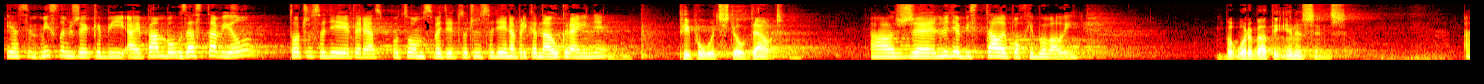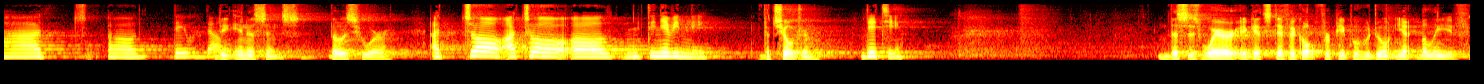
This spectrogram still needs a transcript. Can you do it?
ja si myslím, že keby aj Pán Boh zastavil to, čo sa deje teraz po celom svete, to, čo sa deje napríklad na Ukrajine, people would still doubt. a že ľudia by stále pochybovali. But what about the innocents? A, uh, they would doubt. The innocents, those who are a čo, a čo uh, tí nevinní, the children. deti? This is where it gets difficult for people who don't yet believe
